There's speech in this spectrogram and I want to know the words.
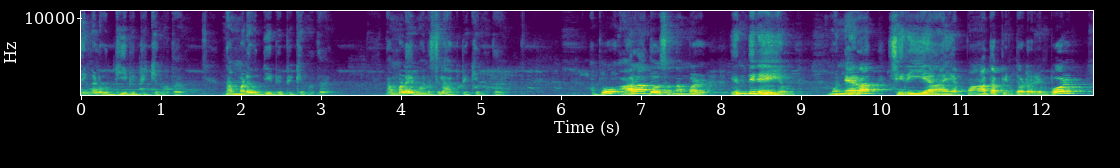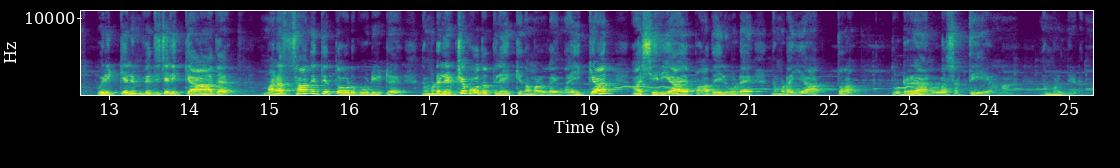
നിങ്ങളെ ഉദ്ദീപിപ്പിക്കുന്നത് നമ്മളെ ഉദ്ദീപിപ്പിക്കുന്നത് നമ്മളെ മനസ്സിലാക്കിപ്പിക്കുന്നത്. അപ്പോൾ ആറാം ദിവസം നമ്മൾ എന്തിനേയും മുന്നേറാൻ ശരിയായ പാത പിന്തുടരുമ്പോൾ ഒരിക്കലും വ്യതിചലിക്കാതെ മനസ്സാന്നിധ്യത്തോട് കൂടിയിട്ട് നമ്മുടെ ലക്ഷ്യബോധത്തിലേക്ക് നമ്മളെ നയിക്കാൻ ആ ശരിയായ പാതയിലൂടെ നമ്മുടെ യാത്ര തുടരാനുള്ള ശക്തിയാണ് നമ്മൾ നേടുന്നത്.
